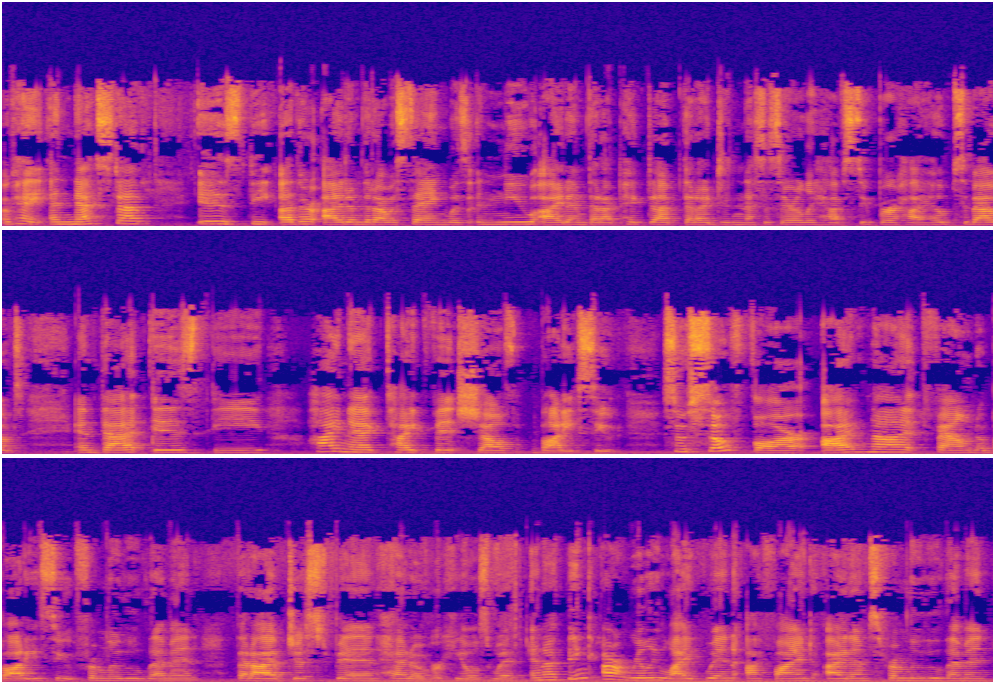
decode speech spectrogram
Okay, and next up is the other item that I was saying was a new item that I picked up that I didn't necessarily have super high hopes about. And that is the high neck, tight fit shelf bodysuit. So, so far, I've not found a bodysuit from Lululemon that I've just been head over heels with. And I think I really like when I find items from Lululemon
